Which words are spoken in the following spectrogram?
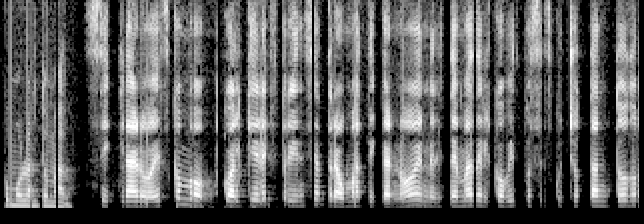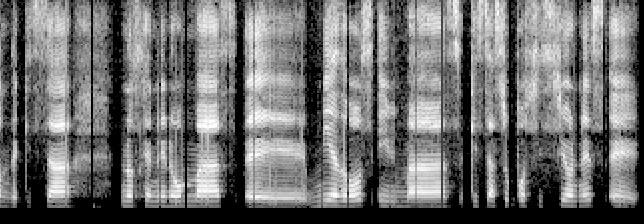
¿Cómo lo han tomado? Sí, claro, es como cualquier experiencia traumática, ¿no? En el tema del COVID, pues escuchó tanto donde quizá nos generó más eh, miedos y más quizás suposiciones eh,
